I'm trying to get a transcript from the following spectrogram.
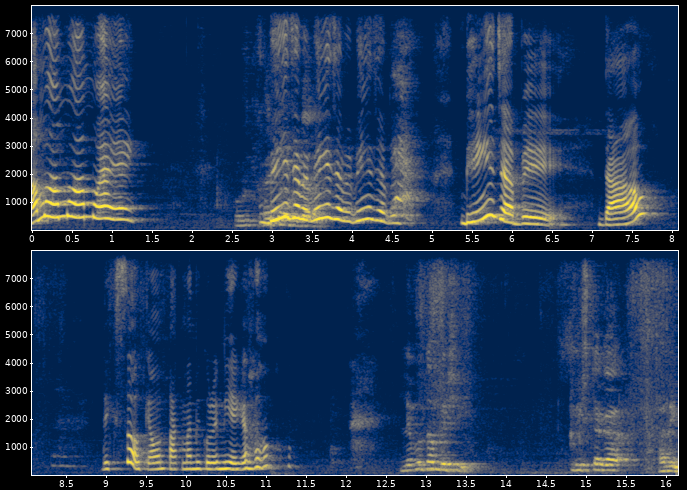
আম্মু আম্মু আম্মু এই ভেঙে যাবে ভেঙে যাবে ভেঙে যাবে ভেঙে যাবে। দাও। দেখছ? কেমন পাকনামি করে নিয়ে গেল? লেবুর দাম বেশি। ত্রিশ টাকা হালি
